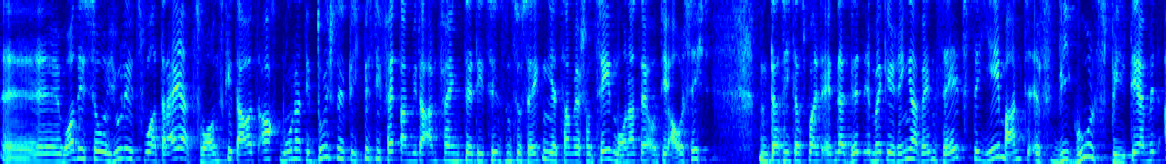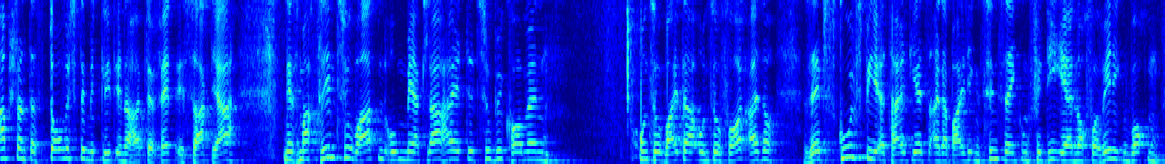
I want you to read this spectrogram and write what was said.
äh, war das so, Juli 2023 gedauert, acht Monate durchschnittlich, bis die FED dann wieder anfängt, die Zinsen zu senken. Jetzt haben wir schon zehn Monate und die Aussicht, dass sich das bald ändert, wird immer geringer, wenn selbst jemand wie Goolsby, der mit Abstand das doofeste Mitglied innerhalb der FED ist, sagt, ja, es macht Sinn zu warten, um mehr Klarheit zu bekommen und so weiter und so fort. Also selbst Goolsby erteilt jetzt einer baldigen Zinssenkung, für die er noch vor wenigen Wochen,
